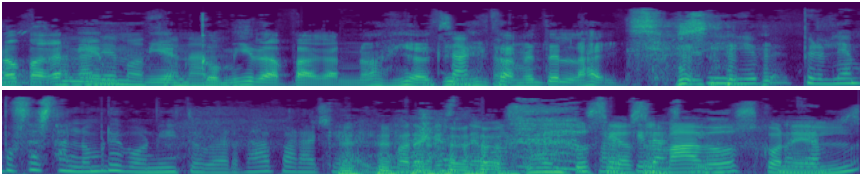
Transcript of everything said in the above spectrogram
no, pagan ni en, comida, pagan, ¿no? Ya directamente likes. Sí, pero le han puesto hasta el nombre bonito, ¿verdad? Para que, para que estemos entusiasmados con él,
